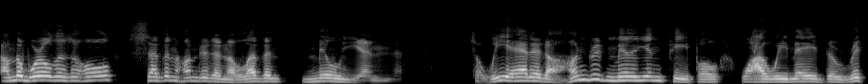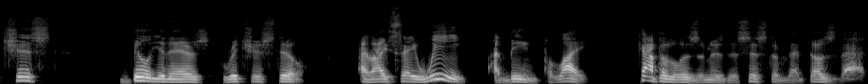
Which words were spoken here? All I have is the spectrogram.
on the world as a whole, 711 million. So we added 100 million people while we made the richest billionaires richer still. And I say we, I'm being polite. Capitalism is the system that does that.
